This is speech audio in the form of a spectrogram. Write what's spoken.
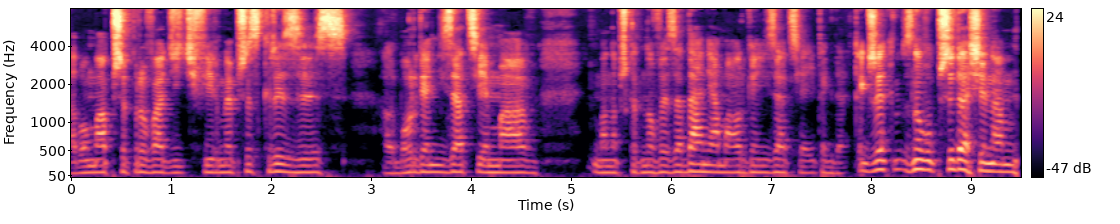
albo ma przeprowadzić firmę przez kryzys, albo organizację ma, ma na przykład nowe zadania, ma organizacja i tak dalej. Także znowu przyda się nam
